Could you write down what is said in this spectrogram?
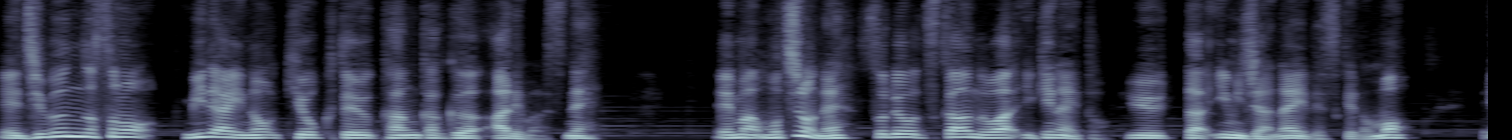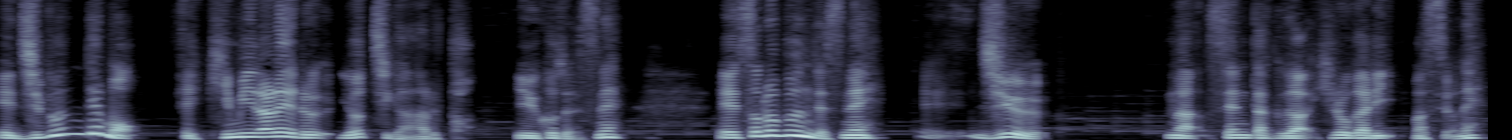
えー、自分のその未来の記憶という感覚があればですね、えー、まあ、もちろんね、それを使うのはいけないといった意味じゃないですけども、え、自分でも決められる余地があるということですね。え、その分ですね、自由な選択が広がりますよね。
